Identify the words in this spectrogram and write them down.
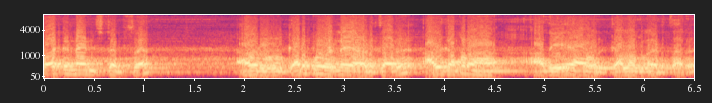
தேர்ட்டி நைன் ஸ்டெப்ஸை அவர் கருப்பு வெள்ளையை எடுத்தாரு. அதுக்கப்புறம் அதையே அவர் கலர்ல எடுத்தாரு.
